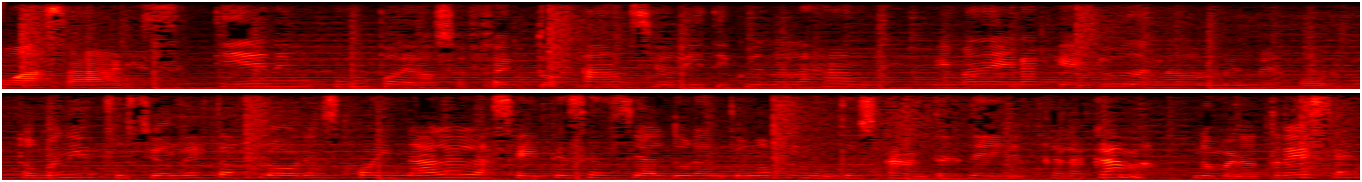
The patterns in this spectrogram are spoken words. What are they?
o azahares tienen un poderoso efecto ansiolítico y relajante, de manera que ayudan a dormir mejor. Toma una infusión de estas flores o inhala el aceite esencial durante unos minutos antes de irte a la cama. Número 13.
